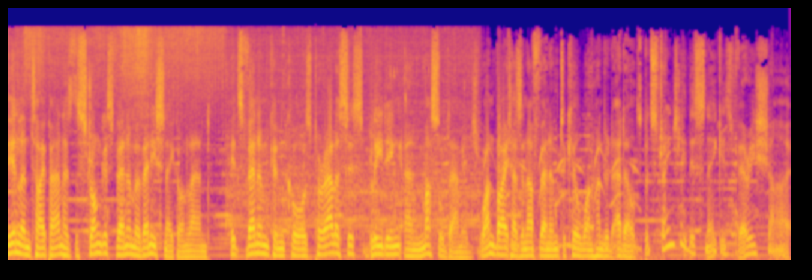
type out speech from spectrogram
The inland taipan has the strongest venom of any snake on land. Its venom can cause paralysis, bleeding, and muscle damage. One bite has enough venom to kill 100 adults, but strangely this snake is very shy.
